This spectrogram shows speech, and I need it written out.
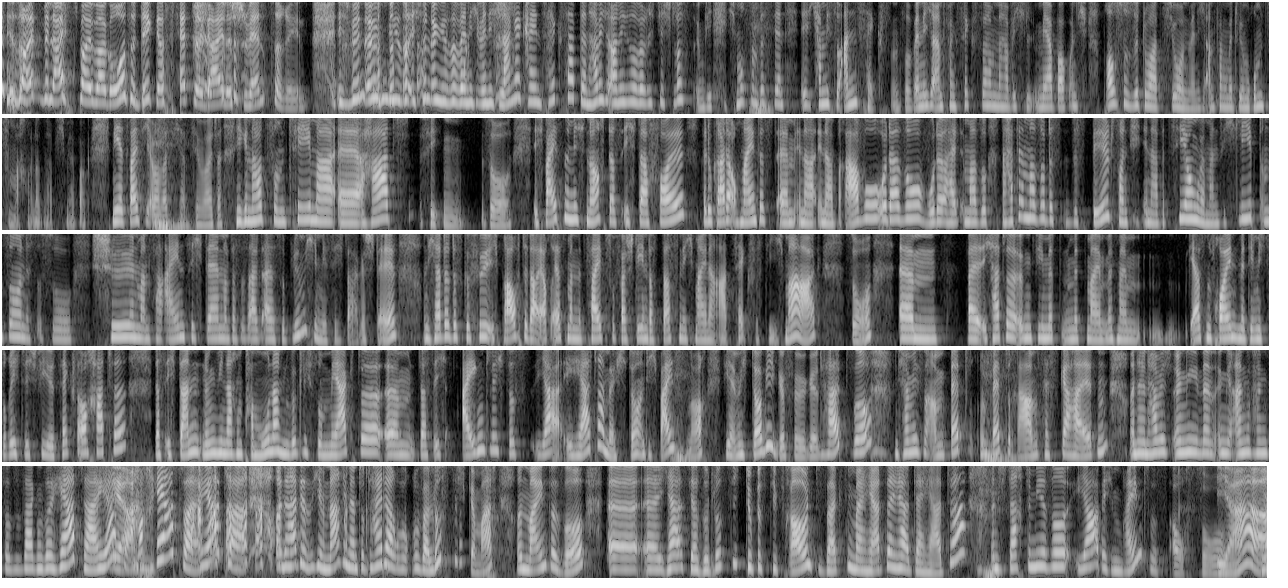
Wir sollten vielleicht mal über große, dicke, fette, geile Schwänze reden. Ich bin irgendwie so, ich bin irgendwie so, wenn ich, wenn ich lange keinen Sex habe, dann habe ich auch nicht so richtig Lust irgendwie. Ich muss so ein bisschen, ich kann mich so ansexen. So, wenn ich anfange Sex zu haben, dann habe ich mehr Bock. Und ich brauche so Situationen, wenn ich anfange mit wem rumzumachen oder so, habe ich mehr Bock. Nee, jetzt weiß ich aber, was ich erzählen wollte. Nee, genau zum Thema äh, Hartficken. So, ich weiß nämlich noch, dass ich da voll, weil du gerade auch meintest, ähm, in, einer, in einer Bravo oder so, wurde halt immer so, man hatte immer so das, das Bild von in einer Beziehung, wenn man sich liebt und so, und das ist so schön, man vereint sich denn und das ist halt alles so blümchenmäßig dargestellt. Und ich hatte das Gefühl, ich brauchte da auch erstmal eine Zeit zu verstehen, dass das nicht meine Art Sex ist, die ich mag. So. Ähm, weil ich hatte irgendwie mit, mit, meinem, mit meinem ersten Freund, mit dem ich so richtig viel Sex auch hatte, dass ich dann irgendwie nach ein paar Monaten wirklich so merkte, ähm, dass ich eigentlich das ja härter möchte. Und ich weiß noch, wie er mich Doggy gevögelt hat, so. Und ich habe mich so am Bett, Bettrahmen festgehalten. Und dann habe ich irgendwie dann irgendwie angefangen so zu sagen, so härter, härter, Ja. noch härter, härter. Und dann hat er sich im Nachhinein total darüber lustig gemacht und meinte so, äh, äh, ja, ist ja so lustig, du bist die Frau und du sagst immer härter, härter, härter. Und ich dachte mir so, ja, aber ich meinte es auch so. Ja.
